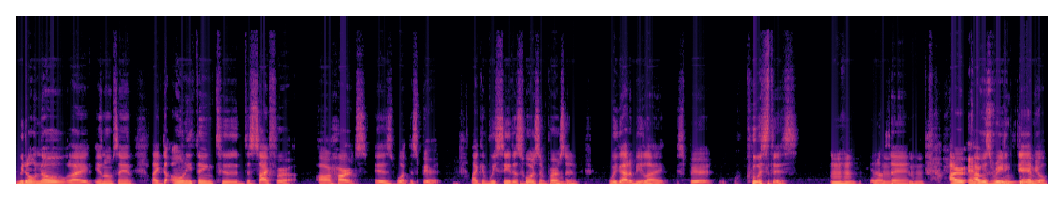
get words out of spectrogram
we don't know, like, you know what I'm saying? Like the only thing to decipher our hearts is what the spirit. Like if we see this Mhm, horse in mhm. person, we gotta be like, Spirit, who is this? mm-hmm, You know what I'm saying? hmm I I was reading Samuel.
